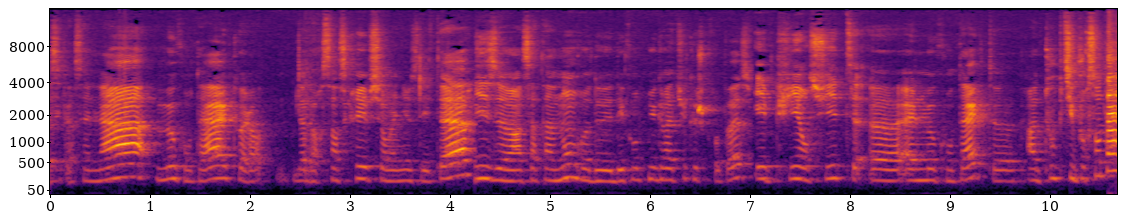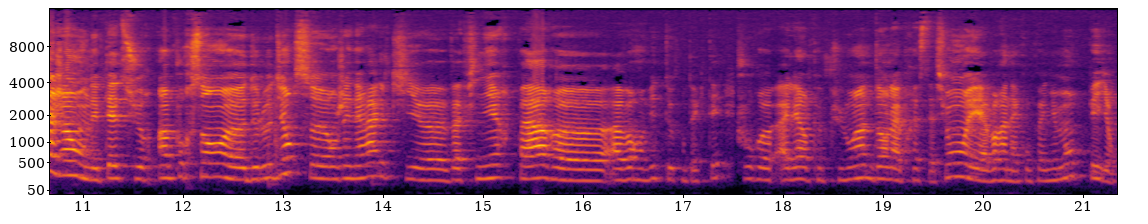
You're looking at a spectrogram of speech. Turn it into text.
ces personnes-là me contactent ou alors d'abord s'inscrivent sur ma newsletter, lisent un certain nombre de, des contenus gratuits que je propose et puis ensuite elles me contactent un tout petit pourcentage, hein, on est peut-être sur 1% de l'audience en général qui va finir par avoir envie de te contacter pour euh, aller un peu plus loin dans la prestation et avoir un accompagnement payant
